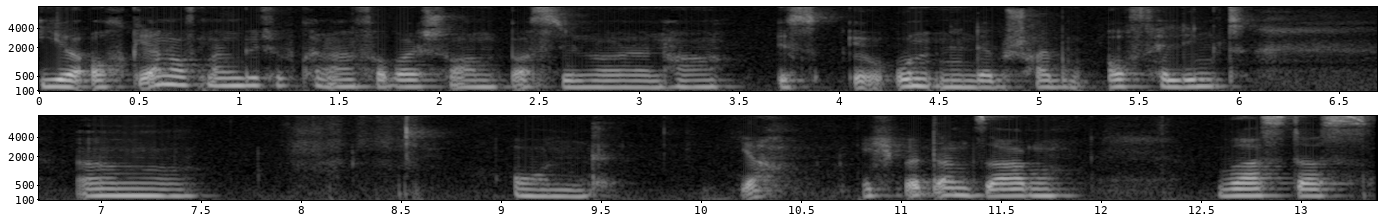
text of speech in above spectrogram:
ihr auch gerne auf meinem YouTube-Kanal vorbeischauen. Basti 9H ist unten in der Beschreibung auch verlinkt. Ähm und ja, ich würde dann sagen, war es das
